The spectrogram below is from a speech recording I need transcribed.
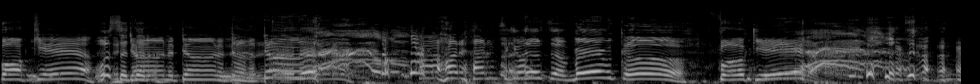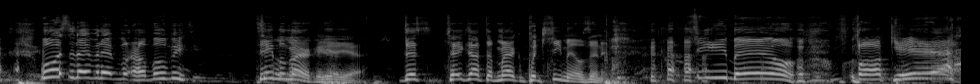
Fuck yeah. What's the- dun dun dun dun dun dun? How did it go? That's America. Fuck yeah. What was the name of that uh, movie? Team, America. Yeah, yeah. This takes out the American, put she-males in it. she-male, fuck yeah.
